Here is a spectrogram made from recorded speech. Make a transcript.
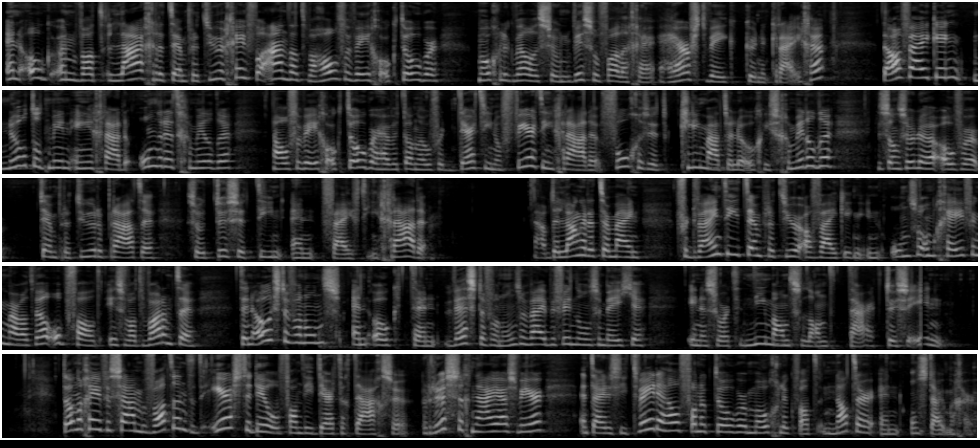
En ook een wat lagere temperatuur geeft wel aan dat we halverwege oktober mogelijk wel eens zo'n wisselvallige herfstweek kunnen krijgen. De afwijking 0 tot min 1 graden onder het gemiddelde. Halverwege oktober hebben we het dan over 13 of 14 graden volgens het klimatologisch gemiddelde. Dus dan zullen we over temperaturen praten zo tussen 10 en 15 graden. Nou, op de langere termijn verdwijnt die temperatuurafwijking in onze omgeving. Maar wat wel opvalt is wat warmte ten oosten van ons en ook ten westen van ons. En wij bevinden ons een beetje in een soort niemandsland daartussenin. Dan nog even samenvattend het eerste deel van die 30-daagse rustig najaarsweer. En tijdens die tweede helft van oktober mogelijk wat natter en onstuimiger.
